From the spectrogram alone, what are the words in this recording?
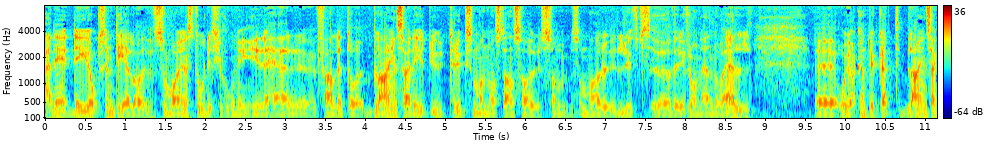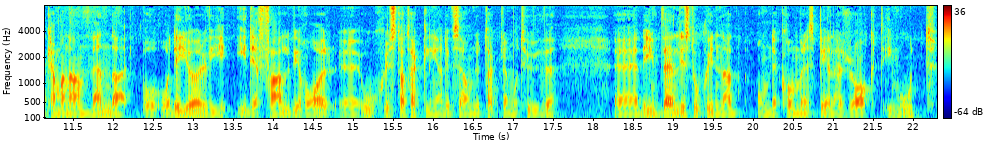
Ja, det, det är ju också en del av, som var en stor diskussion i, i det här fallet. Då. Blindside är ju ett uttryck som man någonstans har, som, som har lyfts över ifrån NHL. Eh, och jag kan tycka att blindside kan man använda och, och, det gör vi i det fall vi har eh, oschyssta tacklingar. Det vill säga om du tacklar mot huvudet. Eh, det är en väldigt stor skillnad om det kommer en spelare rakt emot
